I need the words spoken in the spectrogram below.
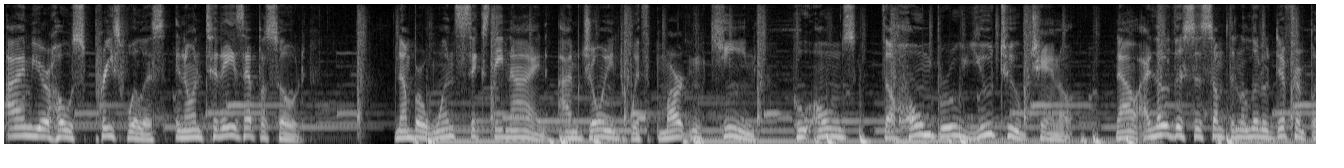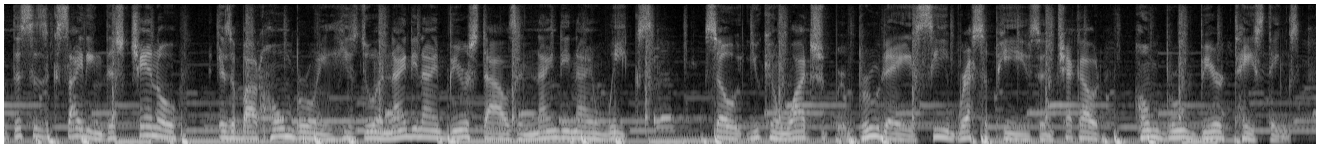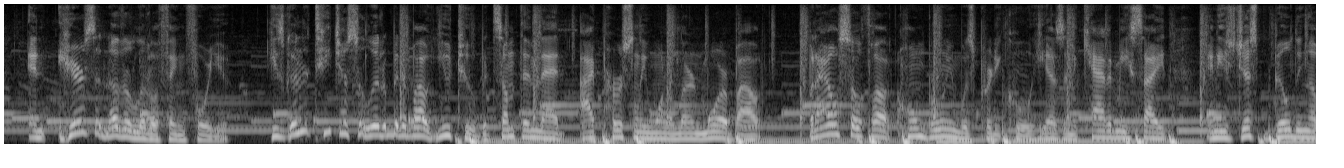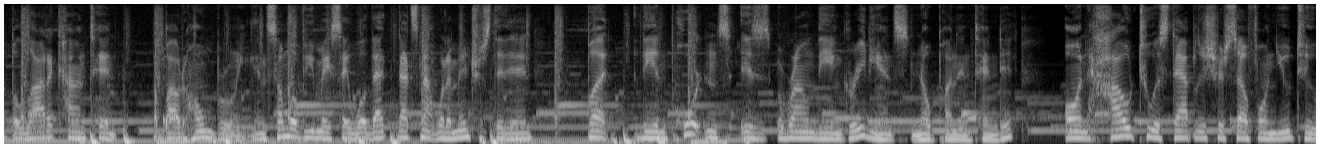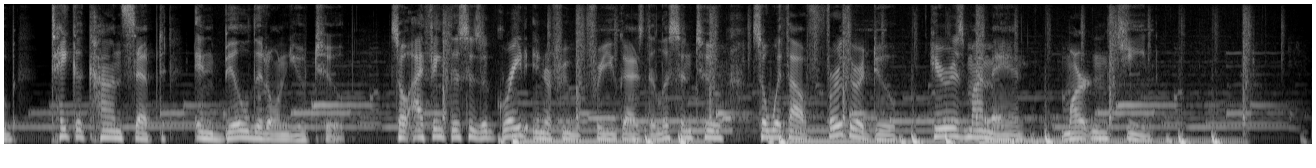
I'm your host, Priest Willis, and on today's episode, number 169, I'm joined with Martin Keen, who owns the Homebrew YouTube channel. Now, I know this is something a little different, but this is exciting. This channel is about homebrewing. He's doing 99 beer styles in 99 weeks. So you can watch brew days, see recipes, and check out homebrew beer tastings. And here's another little thing for you he's going to teach us a little bit about YouTube. It's something that I personally want to learn more about. But I also thought homebrewing was pretty cool. He has an academy site and he's just building up a lot of content about homebrewing. And some of you may say, well, that, that's not what I'm interested in. But the importance is around the ingredients, no pun intended, on how to establish yourself on YouTube, take a concept and build it on YouTube. So I think this is a great interview for you guys to listen to. So without further ado, here is my man, Martin Keen.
